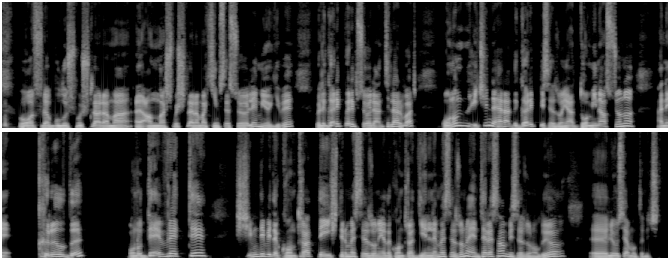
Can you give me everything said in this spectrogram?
Wolf'la buluşmuşlar ama e, anlaşmışlar ama kimse söylemiyor gibi. Böyle garip garip söylentiler var. Onun için de herhalde garip bir sezon. Yani dominasyonu hani kırıldı. Onu devretti. Şimdi bir de kontrat değiştirme sezonu ya da kontrat yenileme sezonu enteresan bir sezon oluyor e, Lewis Hamilton için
